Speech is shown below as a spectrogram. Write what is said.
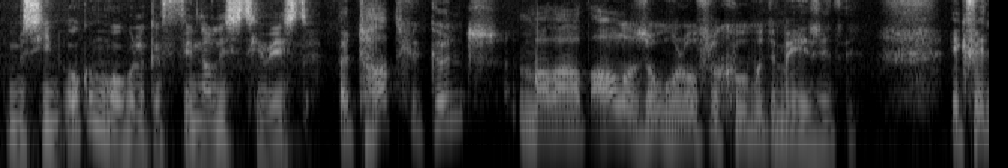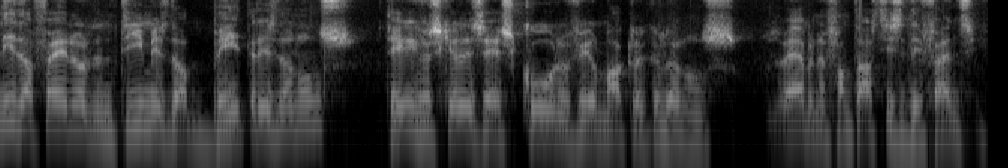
misschien ook een mogelijke finalist geweest? Het had gekund, maar dan had alles ongelooflijk goed moeten meezitten. Ik vind niet dat Feyenoord een team is dat beter is dan ons. Het enige verschil is, zij scoren veel makkelijker dan ons. Wij hebben een fantastische defensie.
